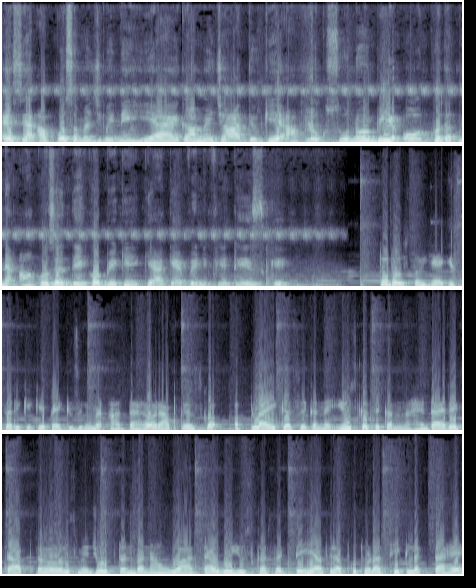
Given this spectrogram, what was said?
ऐसे आपको समझ में नहीं आएगा। मैं चाहती हूँ कि आप लोग सुनो भी और खुद अपने आँखों से देखो भी कि क्या क्या बेनिफिट है इसके। तो दोस्तों, ये इस तरीके के पैकेजिंग में आता है और आपको इसको अप्लाई कैसे करना है यूज़ कैसे करना है डायरेक्ट आप इसमें जो उपटन बना हुआ आता है, वो यूज़ कर सकते हैं या फिर आपको थोड़ा थिक लगता है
